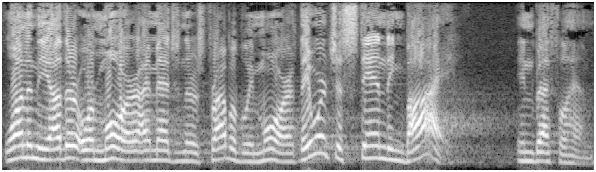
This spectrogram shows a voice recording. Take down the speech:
one and the other or more, I imagine there was probably more, they weren't just standing by in Bethlehem.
